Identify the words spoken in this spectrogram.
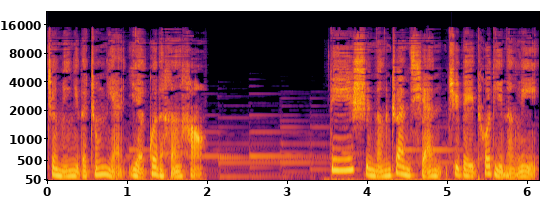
证明你的中年也过得很好。第一是能赚钱，具备托底能力。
